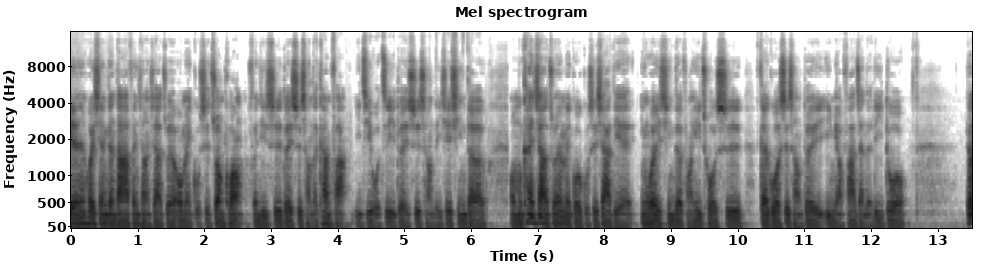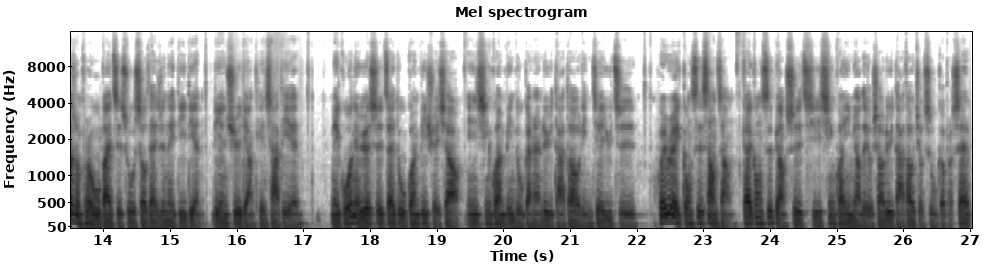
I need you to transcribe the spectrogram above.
今天会先跟大家分享一下昨天欧美股市状况，分析师对市场的看法，以及我自己对市场的一些心得。我们看一下昨天美国股市下跌，因为新的防疫措施盖过市场对疫苗发展的利多。标准普尔五百指数收在日内低点，连续两天下跌。美国纽约市再度关闭学校，因新冠病毒感染率达到临界阈值。辉瑞公司上涨，该公司表示其新冠疫苗的有效率达到九十五个 percent。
